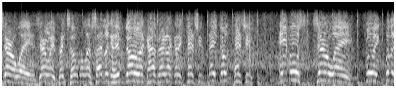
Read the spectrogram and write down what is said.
Zereoue. Zereoue breaks over the left side. Look at him go. Look how They're not going to catch him. They don't catch him. Amos Zereoue going for the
